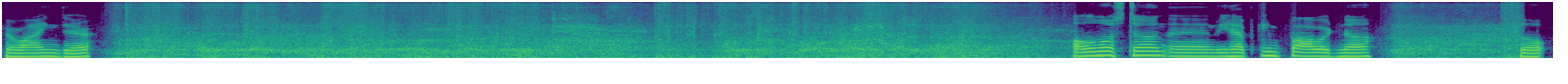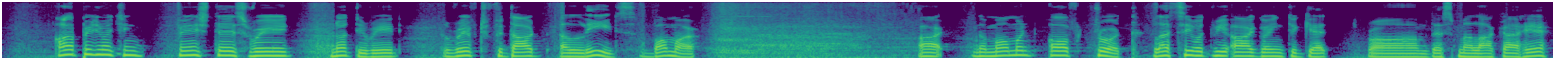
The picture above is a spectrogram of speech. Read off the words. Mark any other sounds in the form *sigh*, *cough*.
shrine there. Almost done and we have empowered now. So I pretty much finished this raid, not the raid, rift without elites, bummer. Alright, the moment of truth. Let's see what we are going to get from this Malaka here.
